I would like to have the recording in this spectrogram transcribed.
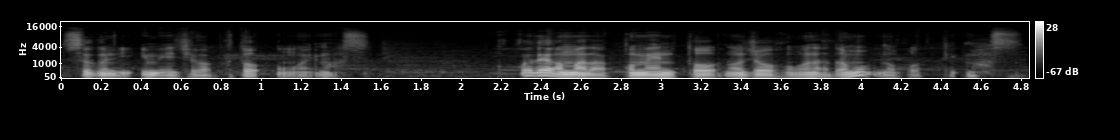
すぐにイメージ湧くと思います。ここではまだコメントの情報なども残っています。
